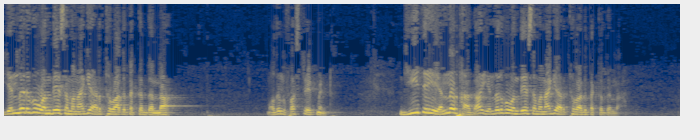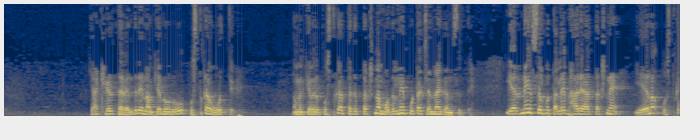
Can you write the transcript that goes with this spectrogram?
ಎಲ್ಲರಿಗೂ ಒಂದೇ ಸಮನಾಗಿ ಅರ್ಥವಾಗತಕ್ಕದ್ದಲ್ಲ. ಮೊದಲು ಫಸ್ಟ್ ಸ್ಟೇಟ್ಮೆಂಟ್ ಗೀತೆಯ ಎಲ್ಲ ಭಾಗ ಎಲ್ಲರಿಗೂ ಒಂದೇ ಸಮನಾಗಿ ಅರ್ಥವಾಗತಕ್ಕದ್ದಲ್ಲ. ಯಾಕೆ ಹೇಳ್ತಾರೆ ಅಂದ್ರೆ ನಾವು ಕೆಲವರು ಪುಸ್ತಕ ಓದ್ತೇವೆ. ನಮ್ಮಲ್ಲಿ ಕೆಲವರು ಪುಸ್ತಕ ತೆಗೆದ ತಕ್ಷಣ ಮೊದಲನೇ ಪುಟ ಚೆನ್ನಾಗಿ ಅನಿಸುತ್ತೆ. ಎರಡನೇ ಸ್ವಲ್ಪ ತಲೆ ಭಾರಿ ಆದ ತಕ್ಷಣ ಏನೋ ಪುಸ್ತಕ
